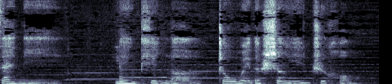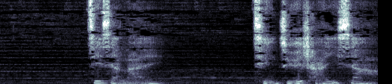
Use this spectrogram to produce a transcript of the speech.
在你聆听了周围的声音之后，接下来，请觉察一下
